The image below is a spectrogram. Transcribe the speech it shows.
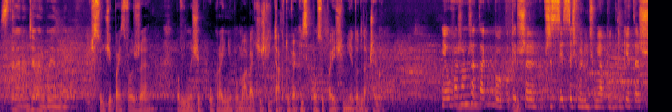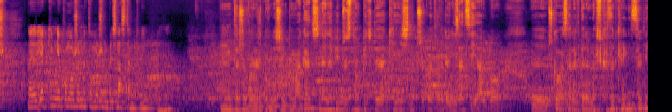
z terenem działań wojennych. Czy sądzicie Państwo, że powinno się Ukrainie pomagać? Jeśli tak, to w jaki sposób, a jeśli nie, to dlaczego? Ja uważam, że tak, bo po pierwsze wszyscy jesteśmy ludźmi, a po drugie też no, jak im nie pomożemy, to możemy być następni. Mm, Też uważam, że powinno się im pomagać. Najlepiej przystąpić do jakiejś na przykład organizacji albo y, szkoła z charakterem na przykład organizuje.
